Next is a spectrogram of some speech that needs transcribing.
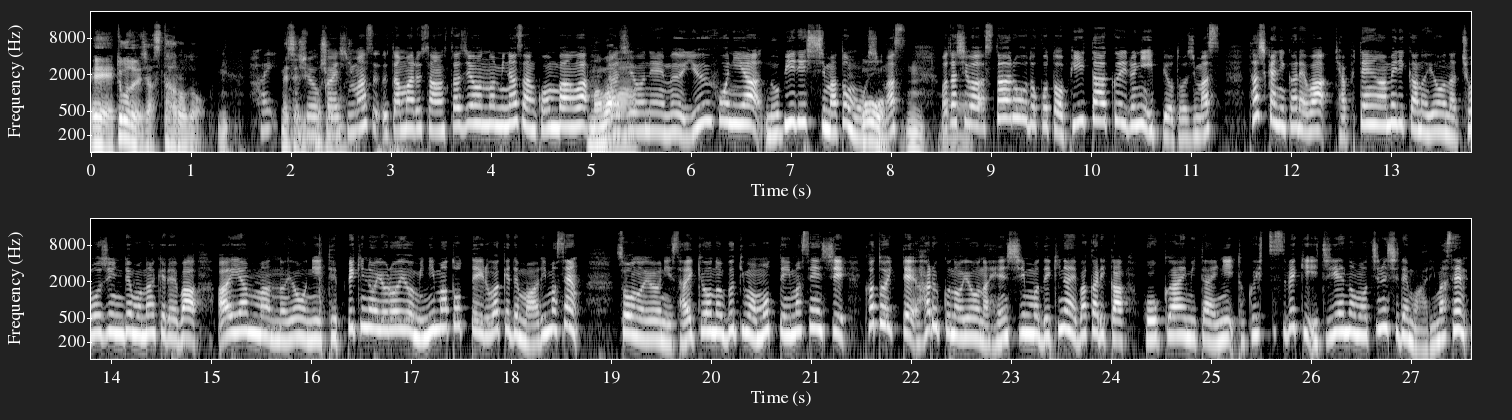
えーということで、じゃあ、スターロード、はい、メッセージご紹介します。歌丸さんスタジオの皆さんこんばんは。こんばんは。ラジオネームユーフォニアノビリッシマと申します、う。ん。私はスターロードことピーター・クイルに一票投じます。確かに彼はキャプテンアメリカのような超人でもなければアイアンマンのように鉄壁の鎧を身にまとっているわけでもありません。ソウのように最強の武器も持っていませんしかといってハルクのような変身もできないばかりかホークアイみたいに特筆すべき一芸の持ち主でもありません。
